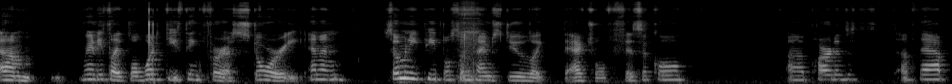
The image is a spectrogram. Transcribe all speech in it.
Um, Randy's like, well, what do you think for a story? And then so many people sometimes do like the actual physical uh, part of the, of that,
